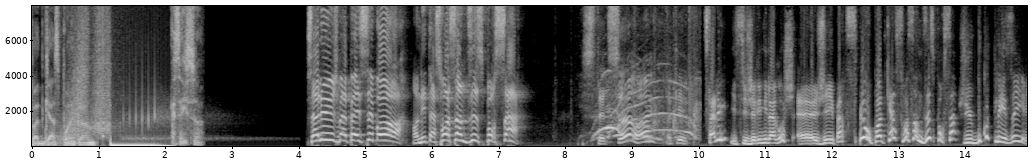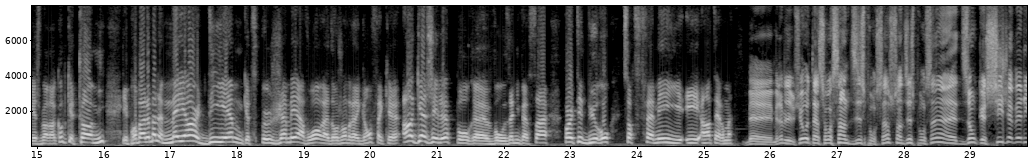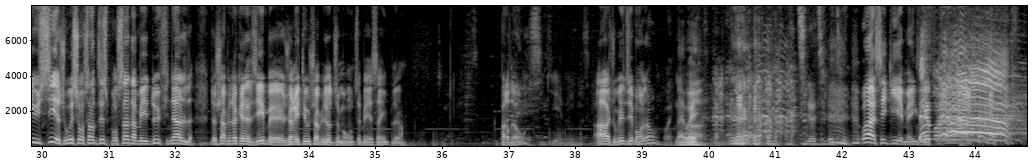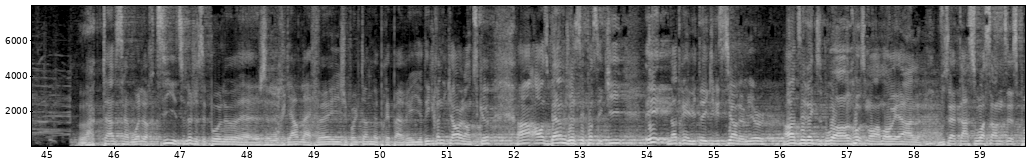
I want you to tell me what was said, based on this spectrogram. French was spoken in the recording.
Podcast.com. Essaye ça. Salut, je m'appelle Seba. On est à 70 C'était ça, ouais? OK. Salut, ici Jérémy Larouche. Euh, j'ai participé au podcast 70%. J'ai eu beaucoup de plaisir et je me rends compte que Tommy est probablement le meilleur DM que tu peux jamais avoir à Donjon Dragon. Fait que engagez-le pour euh, vos anniversaires, party de bureau, sortie de famille et enterrement. Ben, mesdames et messieurs, on est à 70% 70 euh, Disons que si j'avais réussi à jouer 70% dans mes deux finales de championnat canadien, ben, j'aurais été au championnat du monde. C'est bien simple. Pardon? Ah, j'ai oublié de dire mon nom? Ben oui. dis-le, dis-le, dis. Ouais, c'est Guy Hemmings. Et Octave Savoie-Lortie, tu là, je sais pas, là, euh, je regarde la feuille, j'ai pas eu le temps de me préparer. Il y a des chroniqueurs, en tout cas. En Osband, je sais pas c'est qui. Et notre invité, Christian Lemieux, en direct du bois à Rosemont, à Montréal. Vous êtes à 70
